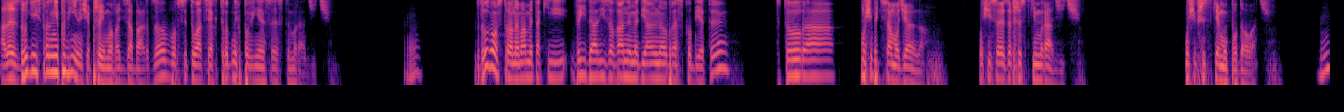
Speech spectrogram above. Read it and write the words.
ale z drugiej strony nie powinien się przejmować za bardzo, bo w sytuacjach trudnych powinien sobie z tym radzić. E? W drugą stronę mamy taki wyidealizowany medialny obraz kobiety, która musi być samodzielna. Musi sobie ze wszystkim radzić. Musi wszystkiemu podołać. Hmm?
